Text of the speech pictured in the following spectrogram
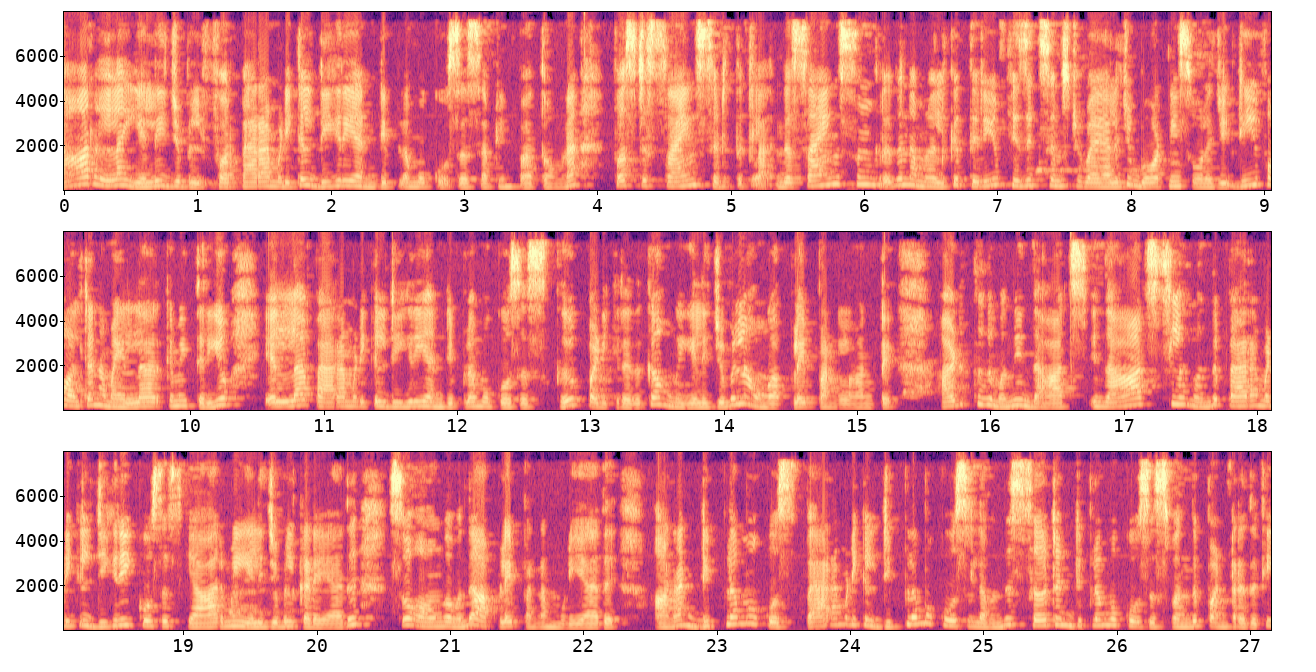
யாரெல்லாம் eligible for paramedical degree and diploma courses அப்படின்னு பார்த்தோம்னா ஃபர்ஸ்ட் சயின்ஸ் எடுத்துக்கலாம். இந்த சயின்ஸுங்கிறது நம்மளுக்கு தெரியும். Physics chemistry biology botany zoology டிஃபால்ட்டாக நம்ம எல்லாருக்குமே தெரியும். எல்லா பேராமெடிக்கல் டிகிரி அண்ட் டிப்ளமோ கோர்சஸ்க்கு படிக்கிறதுக்கு அவங்க எலிஜிபிள் அவங்க அப்ளை பண்ணலான்ட்டு. அடுத்தது வந்து இந்த ஆர்ட்ஸ் இந்த ஆர்ட்ஸில் வந்து பேராமெடிக்கல் டிகிரி கோர்சஸ் யார் யாருமே எலிஜிபிள் கிடையாது. ஸோ அவங்க வந்து அப்ளை பண்ண முடியாது. ஆனா டிப்ளமோ கோர்ஸ் பேராமெடிக்கல் டிப்ளமோ கோர்ஸ்ல வந்து சர்டன் டிப்ளமோ கோர்சஸ் வந்து பண்றதுக்கு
